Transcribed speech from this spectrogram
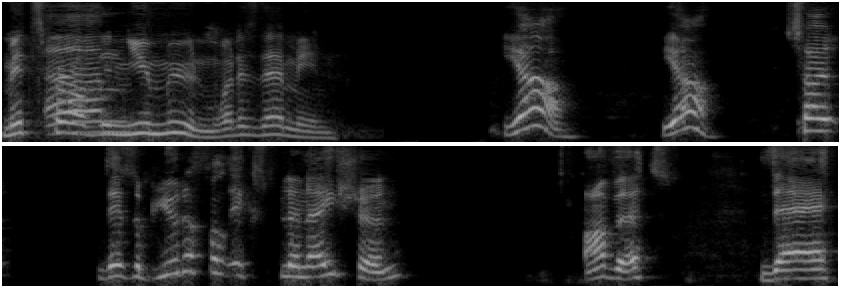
Mitzvah um, of the um, new moon. What does that mean? Yeah, yeah. So there's a beautiful explanation of it that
